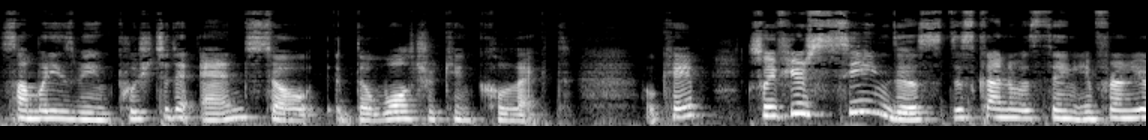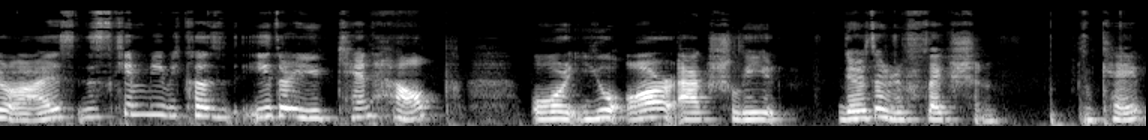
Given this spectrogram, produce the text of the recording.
Somebody's being pushed to the end, so the vulture can collect. Okay, so if you're seeing this, this kind of a thing in front of your eyes, this can be because either you can help or you are actually, there's a reflection okay?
